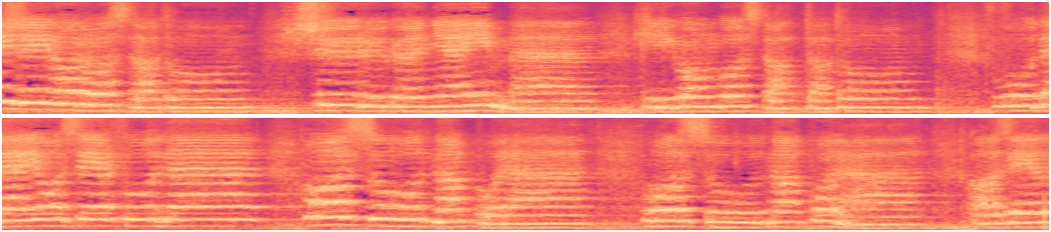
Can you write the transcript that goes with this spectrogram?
Kizsinoroztatom, sűrű könnyeimmel kigomboztattatom. Fúr, de jó szél, fúr, el, hosszú az én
